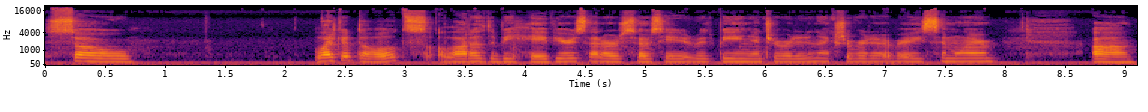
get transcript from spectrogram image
So, like adults, a lot of the behaviors that are associated with being introverted and extroverted are very similar. Um,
